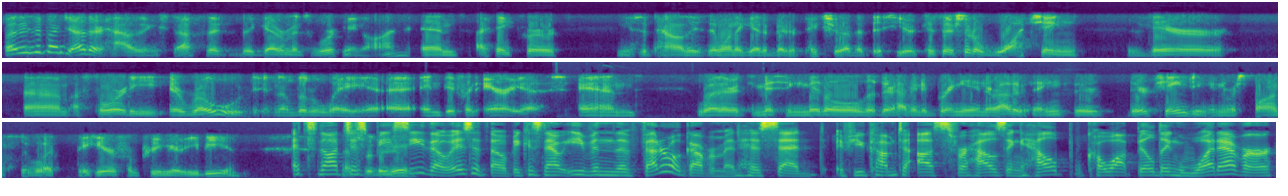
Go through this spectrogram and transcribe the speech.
but there's a bunch of other housing stuff that the government's working on, and I think for municipalities, they want to get a better picture of it this year because they're sort of watching their um, authority erode in a little way uh, in different areas, and whether it's missing middle that they're having to bring in or other things, they're they're changing in response to what they hear from Premier Eby. And it's not just BC though, is it though? Because now even the federal government has said, if you come to us for housing help, co-op building, whatever,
